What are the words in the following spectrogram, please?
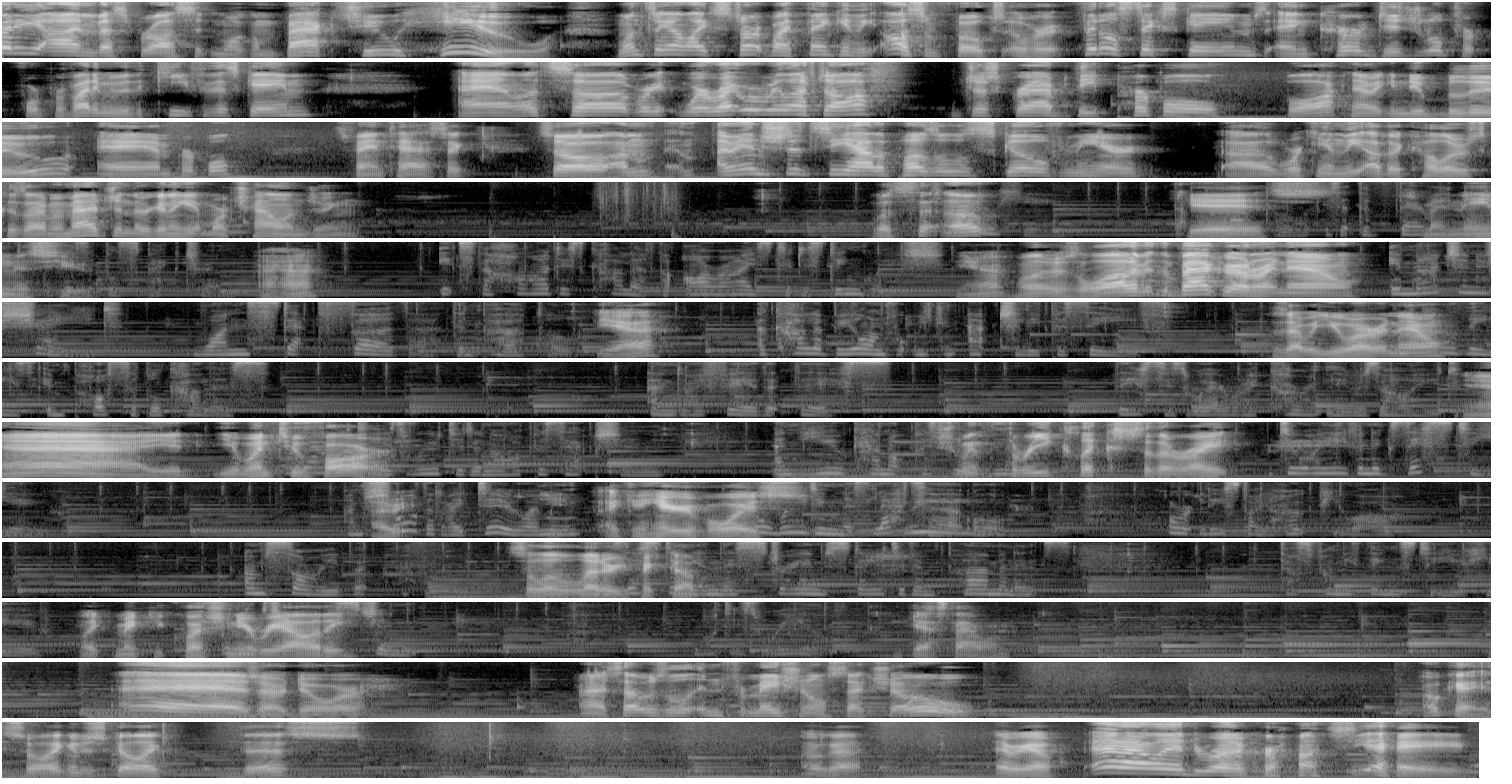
everybody, I'm Vesperascit, and welcome back to Hue. Once again, I'd like to start by thanking the awesome folks over at Fiddlesticks Games and Curve Digital for, for providing me with a key for this game. And let's, uh, we're, we're right where we left off. Just grabbed the purple block, now we can do blue and purple. It's fantastic. So, I'm, I'm interested to see how the puzzles go from here, uh, working in the other colors, because I imagine they're going to get more challenging. What's the, oh. Yes. My name is Hue. Uh huh. It's the hardest color for our eyes to distinguish. Yeah, well, there's a lot of it in the background right now. Imagine a shade one step further than purple. Yeah? A color beyond what we can actually perceive. Is that what you are right now? All these impossible colors. And I fear that this, this is where I currently reside. Yeah, you, you went too far. Is rooted in our perception, and you cannot perceive. She went three me. clicks to the right. Do I even exist to you? I'm sure I, that I do. I mean, I can hear your voice. You're reading this letter, or, or at least I hope you are. I'm sorry, but it's a little letter you picked up. in this strange state of impermanence does funny things to you, Hue. Like make you question your reality. Question, what is real? Guess that one. There's our door. Alright, so that was a little informational section. Oh! Okay, so I can just go like this. Oh god. There we go. And I only had to run across. Yay!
